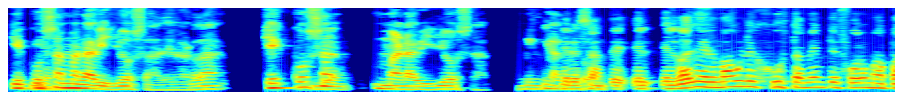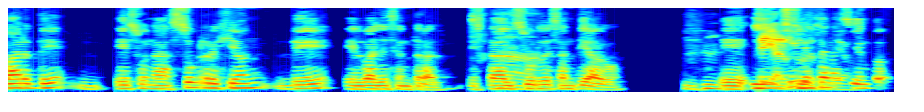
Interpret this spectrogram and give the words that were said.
Qué cosa Bien. maravillosa, de verdad. Qué cosa Bien. maravillosa. Me encantó. Interesante. El, el Valle del Maule justamente forma parte, es una subregión del Valle Central. Está al Ah. sur de Santiago. Eh, y Sí, en al Chile de están haciendo,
